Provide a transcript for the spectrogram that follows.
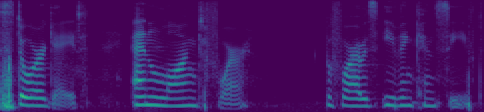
storgate, and longed for before I was even conceived.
